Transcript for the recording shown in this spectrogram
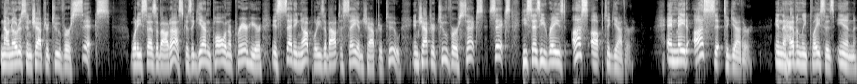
Now notice in chapter 2 verse 6 what he says about us because again Paul in a prayer here is setting up what he's about to say in chapter 2. In chapter 2 verse 6, 6 he says he raised us up together and made us sit together in the heavenly places in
